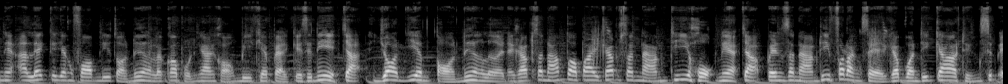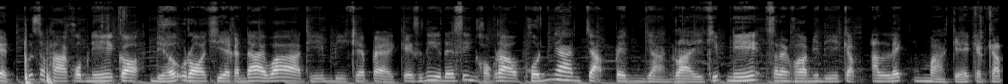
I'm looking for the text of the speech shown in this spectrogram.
เนี่ยอเล็กจะยังฟอร์มดีต่อเนื่อง แล้วก็ผลงานของ BK8 เกซินี่จะยอดเยี่ยมต่อเนื่องเลยนะครับสนามต่อไปครับสนามที่6เนี่ยจะเป็นสนามที่ฝรั่งเศสครับวันที่ 9 ถึง 11 พฤษภาคมนี้ก็เดี๋ยวรอเชียร์กันได้ว่าทีม BK8 เกซินี่เรซิ่งของเราผลงานจะเป็นอย่างไรคลิปนี้แสดงความยินดีกับอเล็กมาเกตกันครับ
